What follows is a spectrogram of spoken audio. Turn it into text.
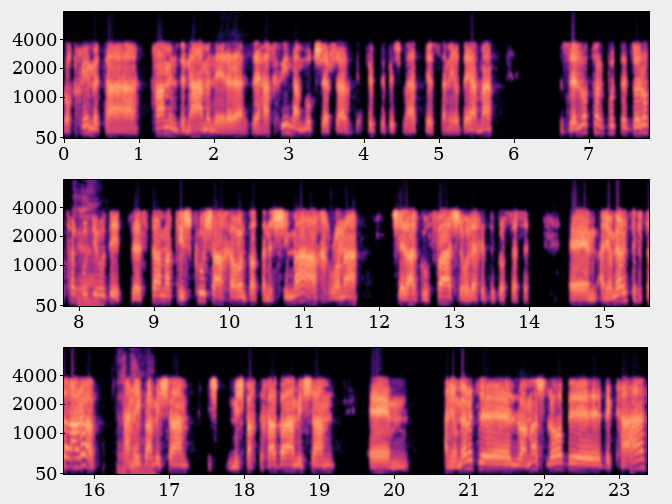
לוקחים את ה-common denominator הזה, הכי נמוך שאפשר, פילטפיש לאטקס, אני יודע מה, זה לא תרבות, זה לא תרבות כן. יהודית, זה סתם הקשקוש האחרון, זאת הנשימה האחרונה של הגופה שהולכת וגוססת. אמ, אני אומר את זה בצער רב. אני בא משם, משפחתך באה משם. אמ, אני אומר את זה ממש לא בכעס,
